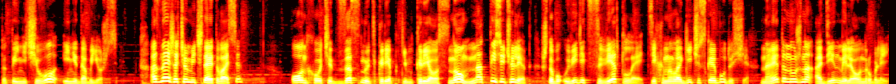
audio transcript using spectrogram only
то ты ничего и не добьешься. А знаешь, о чем мечтает Вася? Он хочет заснуть крепким криосном на тысячу лет, чтобы увидеть светлое технологическое будущее. На это нужно 1 миллион рублей.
